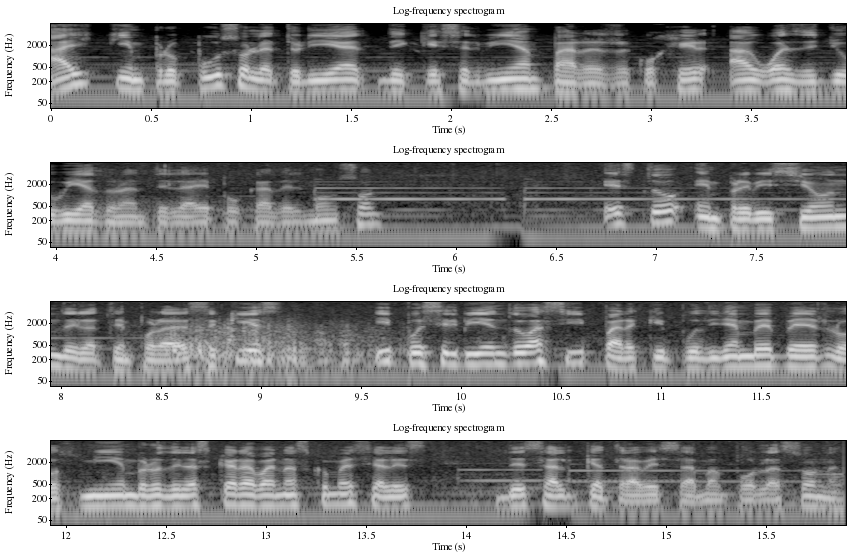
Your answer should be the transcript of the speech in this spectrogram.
hay quien propuso la teoría de que servían para recoger aguas de lluvia durante la época del monzón esto en previsión de la temporada de sequías y pues sirviendo así para que pudieran beber los miembros de las caravanas comerciales de sal que atravesaban por la zona.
